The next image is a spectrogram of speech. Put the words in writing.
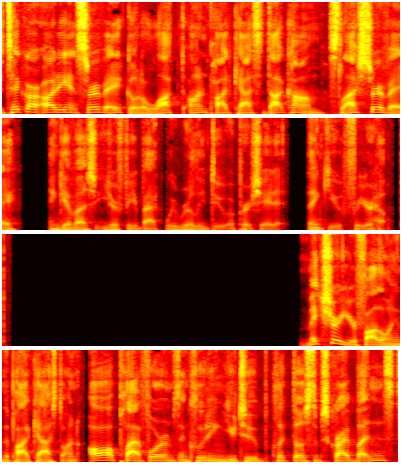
To take our audience survey, go to lockedonpodcast.com slash survey and give us your feedback. We really do appreciate it. Thank you for your help. Make sure you're following the podcast on all platforms, including YouTube. Click those subscribe buttons.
